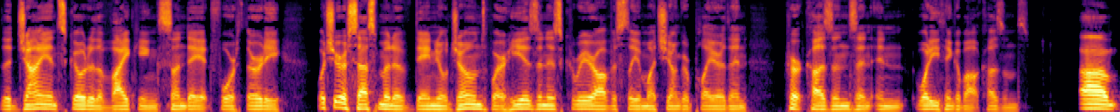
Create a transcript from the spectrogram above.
the Giants go to the Vikings Sunday at 4:30. What's your assessment of Daniel Jones, where he is in his career? Obviously, a much younger player than Kirk Cousins, and, and what do you think about Cousins? Um,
